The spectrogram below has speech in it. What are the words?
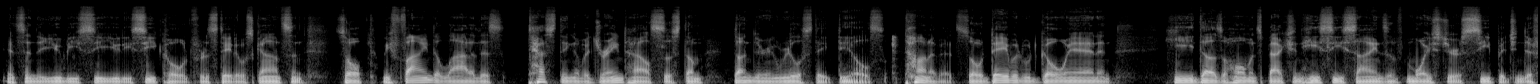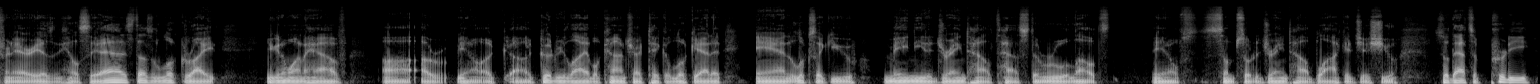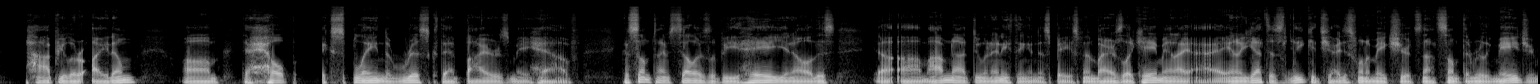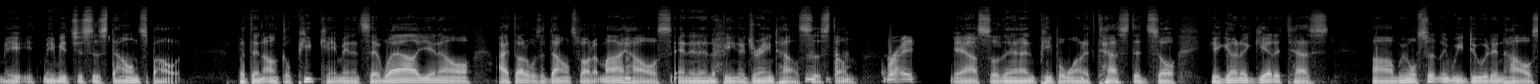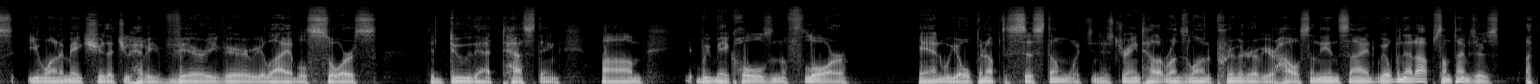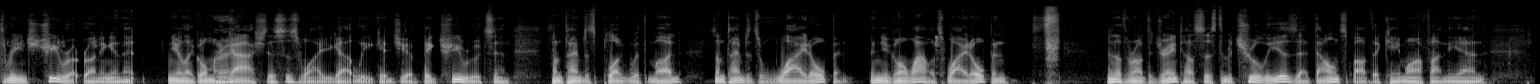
It's in the UBC UDC code for the state of Wisconsin. So we find a lot of this testing of a drain tile system done during real estate deals, a ton of it. So David would go in and he does a home inspection. He sees signs of moisture, seepage in different areas, and he'll say, "Ah, this doesn't look right." You're going to want to have uh, a you know a, a good, reliable contract take a look at it, and it looks like you may need a drain tile test to rule out, you know, some sort of drain tile blockage issue. So that's a pretty popular item um, to help explain the risk that buyers may have. Because sometimes sellers will be, hey, you know, this, uh, um, I'm not doing anything in this basement. Buyers like, hey, man, I, I, you know, you got this leakage here. I just want to make sure it's not something really major. Maybe, maybe it's just this downspout. But then Uncle Pete came in and said, well, you know, I thought it was a downspout at my house, and it ended up being a drain tile system. right. Yeah. So then people want it tested. So if you're going to get a test, um, we will certainly we do it in house. You want to make sure that you have a very very reliable source to do that testing. Um, we make holes in the floor, and we open up the system, which is drain tile that runs along the perimeter of your house on the inside. We open that up. Sometimes there's a three inch tree root running in it, and you're like, oh my right. gosh, this is why you got leakage. You have big tree roots in. Sometimes it's plugged with mud. Sometimes it's wide open. Then you're going, wow, it's wide open there's nothing wrong with the drain tile system. It truly is that downspout that came off on the end.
